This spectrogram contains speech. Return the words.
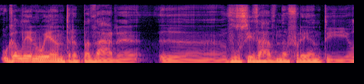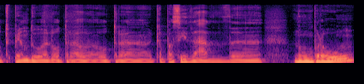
o Galeno entra para dar uh, velocidade na frente e outro pendor, outra, outra capacidade de, 1 para 1.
